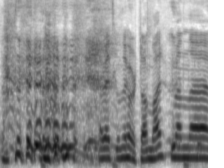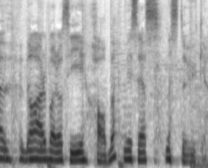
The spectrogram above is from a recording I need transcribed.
Jeg vet ikke om du hørte han der, men da er det bare å si ha det. Vi ses neste uke.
